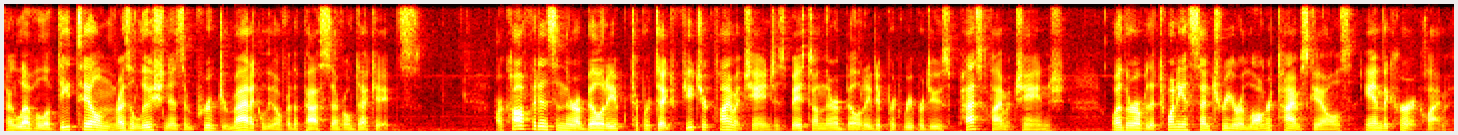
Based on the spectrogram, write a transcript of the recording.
Their level of detail and resolution has improved dramatically over the past several decades. Our confidence in their ability to predict future climate change is based on their ability to reproduce past climate change, whether over the 20th century or longer timescales, and the current climate.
